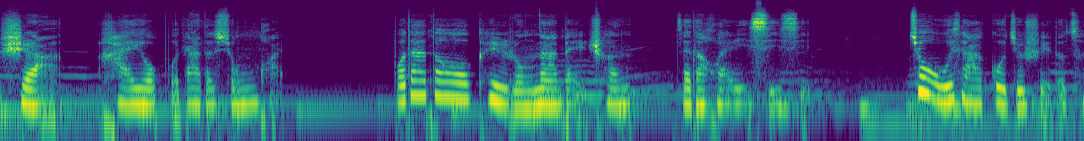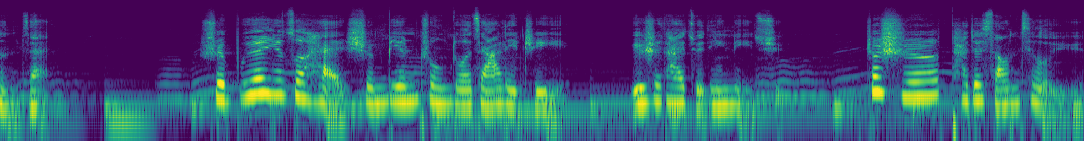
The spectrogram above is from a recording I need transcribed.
是啊，海有博大的胸怀。博大到可以容纳百川在他怀里嬉戏，就无暇顾及水的存在。水不愿意做海身边众多佳丽之一，于是他决定离去。这时他就想起了鱼，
